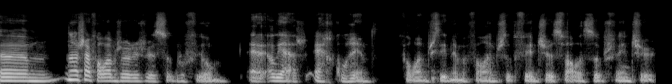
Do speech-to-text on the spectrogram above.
Um, nós já falámos várias vezes sobre o filme. É, aliás, é recorrente. Falamos de cinema, falamos sobre Fincher, se fala sobre Fincher.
